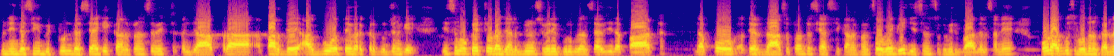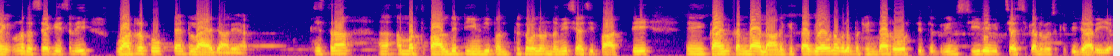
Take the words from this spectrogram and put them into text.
ਮਨਿੰਦਰ ਸਿੰਘ ਬਿੱਟੂ ਨੇ ਦੱਸਿਆ ਕਿ ਕਾਨਫਰੰਸ ਵਿੱਚ ਪੰਜਾਬ ਭਰ ਦੇ ਆਗੂ ਅਤੇ ਵਰਕਰ ਪੁੱਜਣਗੇ। ਇਸ ਮੌਕੇ 14 ਜਨਵਰੀ ਨੂੰ ਸਵੇਰੇ ਗੁਰੂ ਗ੍ਰੰਥ ਸਾਹਿਬ ਜੀ ਦਾ ਪਾਠ ਦਾ ਭੋਗ ਅਤੇ ਅਰਦਾਸ ਉਪਰੰਤ ਸਿਆਸੀ ਕਾਨਫਰੰਸ ਹੋਵੇਗੀ ਜਿਸ ਨੂੰ ਸੁਖਬੀਰ ਬਾਦਲ ਸਨੇ ਹੋਰ ਆਗੂ ਸੰਬੋਧਨ ਕਰਨਗੇ। ਉਹਨਾਂ ਦੱਸਿਆ ਕਿ ਇਸ ਲਈ ਵਾਟਰਪ੍ਰੂਫ ਟੈਂਟ ਲਾਇਆ ਜਾ ਰਿਹਾ ਹੈ। ਇਸ ਤਰ੍ਹਾਂ ਅ, ਅੰਮ੍ਰਿਤਪਾਲ ਦੀ ਟੀਮ ਦੀ ਪੰਥਕ ਵੱਲੋਂ ਨਵੀਂ ਸਿਆਸੀ ਪਾਰਟੀ ਕਾਇਮ ਕਰਨ ਦਾ ਐਲਾਨ ਕੀਤਾ ਗਿਆ। ਉਹਨਾਂ ਵੱਲੋਂ ਬਠਿੰਡਾ ਰੋਡ ਸਥਿਤ ਗ੍ਰੀਨ ਸੀ ਦੇ ਵਿੱਚ ਸਿਆਸੀ ਕਾਨਫਰੰਸ ਕੀਤੀ ਜਾ ਰਹੀ ਹੈ।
